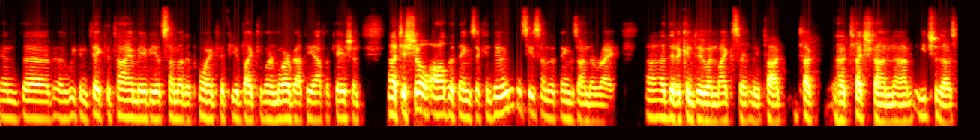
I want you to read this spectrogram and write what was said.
and uh, we can take the time maybe at some other point if you'd like to learn more about the application uh, to show all the things it can do. And you can see some of the things on the right uh, that it can do. And Mike certainly uh, touched on um, each of those.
